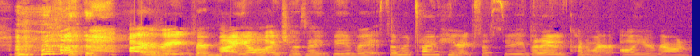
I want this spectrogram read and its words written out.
Alright, for yellow, I chose my favorite summertime hair accessory, but I kind of wear it all year round.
